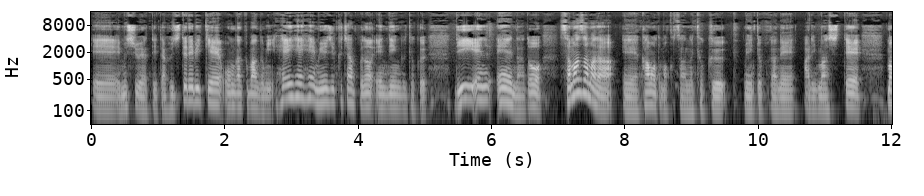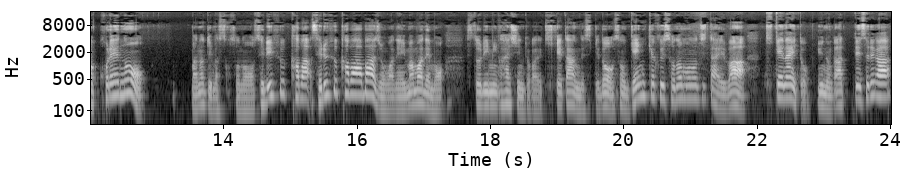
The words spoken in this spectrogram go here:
えー MC をやっていたフジテレビ系音楽番組、ヘイヘイヘイミュージックチャンプのエンディング曲、DNA など、様々な、えー川本誠さんの曲、名曲がね、ありまして、まあ、これの、まあ、なんと言いますか、その、セルフカバー、セルフカバーバージョンはね、今までもストリーミング配信とかで聞けたんですけど、その原曲そのもの自体は聞けないというのがあって、それが、やっ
